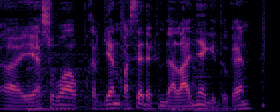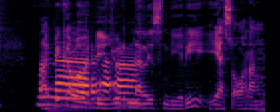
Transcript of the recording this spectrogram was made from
eh, ya semua pekerjaan pasti ada kendalanya gitu kan. Tapi Benar, kalau di jurnalis sendiri, ya seorang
